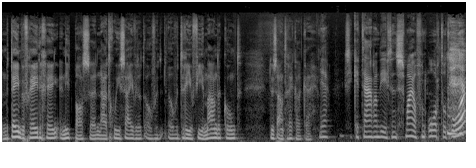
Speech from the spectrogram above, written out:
Meteen bevrediging en niet pas naar het goede cijfer dat over, over drie of vier maanden komt. Dus aantrekkelijker. Ja, ik zie Ketaran, die heeft een smile van oor tot oor.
